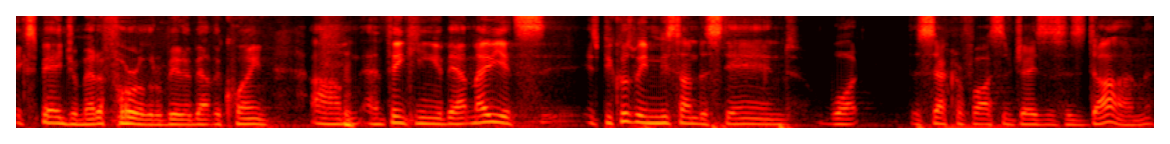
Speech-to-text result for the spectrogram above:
expand your metaphor a little bit about the Queen um, and thinking about maybe it's, it's because we misunderstand what the sacrifice of Jesus has done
